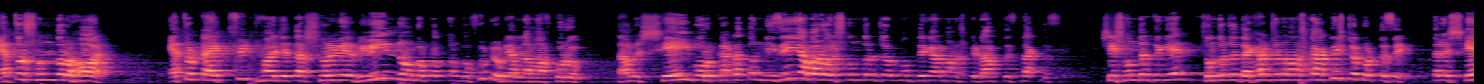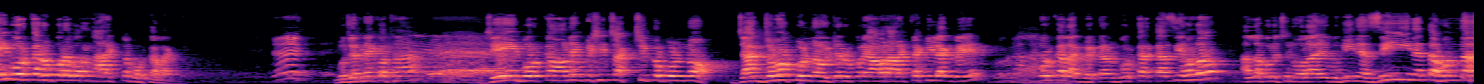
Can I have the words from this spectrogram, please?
এত সুন্দর হয়, এত টাইট ফিট হয় যে তার শরীরের বিভিন্ন অঙ্গ প্রত্যঙ্গ ফুটে উঠে আল্লাহ মাফ করুক, তাহলে সেই বোরকাটা তো নিজেই আবার ওই সৌন্দর্যের মধ্যেকার মানুষকে ডাকতেছে ডাকতেছে। সেই সৌন্দর্য দিকে, সৌন্দর্য দেখার জন্য মানুষকে আকৃষ্ট করতেছে, তাহলে সেই বোরকার উপরে বরং আরেকটা বোরকা লাগবে। বুঝেন নাই কথা? যেই বোরকা অনেক বেশি চাকচিক্যপূর্ণ, জাকজমকপূর্ণ, ওইটার উপরে আবার আরেকটা কি লাগবে? বোরকা লাগবে, কারণ বোরকার কাজই হলো, আল্লাহ বলেছেন ওলা ইউদিনা জিনাতাহুন্না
